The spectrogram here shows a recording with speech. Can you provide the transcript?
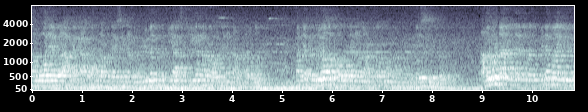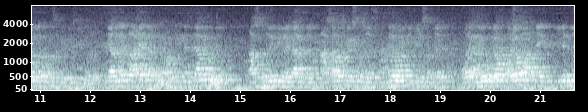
അതുപോലെ മാർക്കറ്റ് പ്രദേശങ്ങളിൽ മുഴുവൻ വൃത്തിയാ ശുചീകരണ പ്രവർത്തനങ്ങൾ നടത്തണമെന്നും മറ്റ് പ്രതിരോധ പ്രവർത്തനങ്ങൾ നടത്തണമെന്നാണ് നിർദ്ദേശിക്കുന്നത് അതുകൊണ്ടാണ് ഇത്തരത്തിലുള്ള വിപുലമായ ഒരു യോഗം നമ്മൾ സംഘടിപ്പിച്ചിരിക്കുന്നത്. ഇനി അതിനെ പ്രവർത്തിക്കുന്ന എല്ലാവരും ആശുപത്രി ജീവനക്കാരുണ്ട് ആശാ ഉണ്ട് അംഗനവാടി ടീച്ചേഴ്സ് ഉണ്ട്. അതുപോലെ ഓരോ ഓരോ ഈ രണ്ട്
